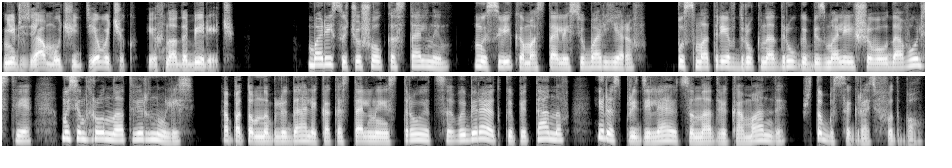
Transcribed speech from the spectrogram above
Нельзя мучить девочек, их надо беречь». Борисыч ушел к остальным. Мы с Виком остались у барьеров. Посмотрев друг на друга без малейшего удовольствия, мы синхронно отвернулись, а потом наблюдали, как остальные строятся, выбирают капитанов и распределяются на две команды, чтобы сыграть в футбол.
